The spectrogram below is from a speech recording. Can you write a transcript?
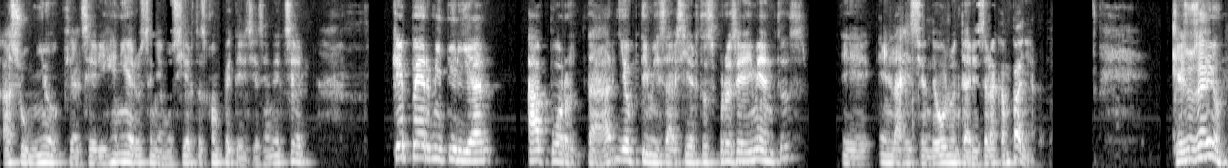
asumió que al ser ingenieros teníamos ciertas competencias en Excel que permitirían aportar y optimizar ciertos procedimientos en la gestión de voluntarios de la campaña. ¿Qué sucedió?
